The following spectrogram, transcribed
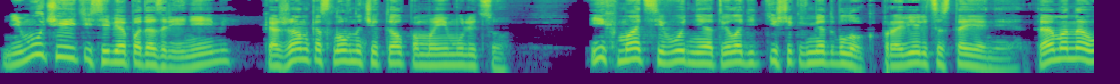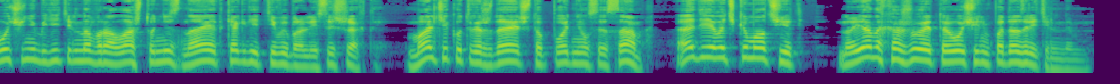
«Не мучаете себя подозрениями?» Кожанка словно читал по моему лицу. Их мать сегодня отвела детишек в медблок проверить состояние. Там она очень убедительно врала, что не знает, как дети выбрались из шахты. Мальчик утверждает, что поднялся сам, а девочка молчит. Но я нахожу это очень подозрительным.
